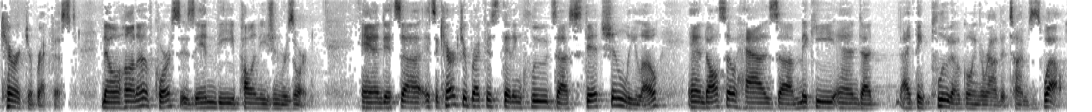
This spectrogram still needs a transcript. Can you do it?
Character Breakfast. Now, Ohana, of course, is in the Polynesian resort. And it's a, it's a character breakfast that includes uh, Stitch and Lilo, and also has uh, Mickey and uh, I think Pluto going around at times as well.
